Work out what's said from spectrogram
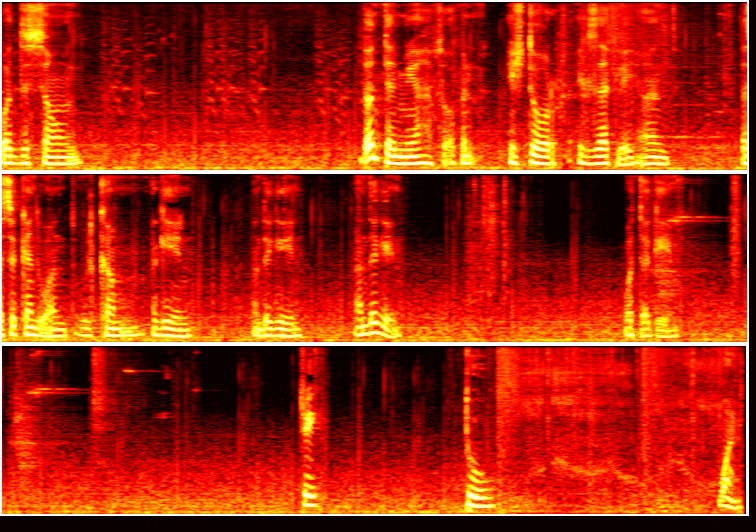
What the sound? Don't tell me I have to open each door exactly and the second one will come again and again and again. What a game. Three, two, one.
